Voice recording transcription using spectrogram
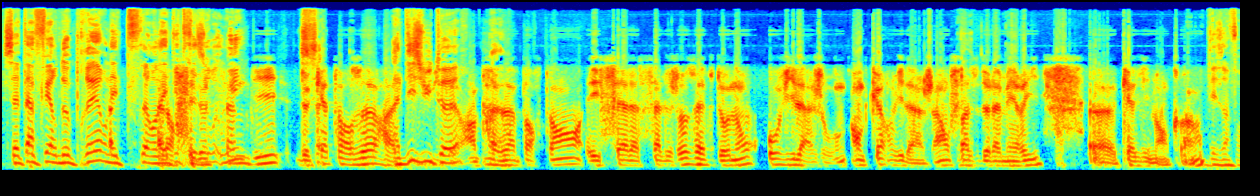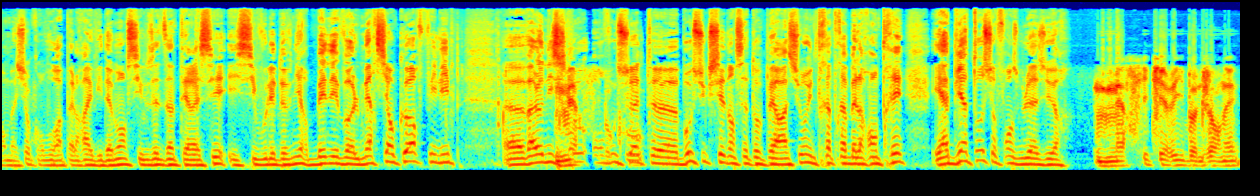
cette affaire de près. On est très, on a été très le Samedi de 14h à, 18h. Hein, très important. Et c'est la salle Joseph Donon au village, en cœur village, hein, en face de la mairie, euh, quasiment. Quoi. Hein. Des informations qu'on vous rappellera évidemment si vous êtes intéressé et si vous voulez devenir bénévole. Merci encore Philippe euh, On vous souhaite euh, beau succès dans cette opération, une très très belle rentrée et à bientôt sur France Bleu Azur. Merci Thierry, bonne journée.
